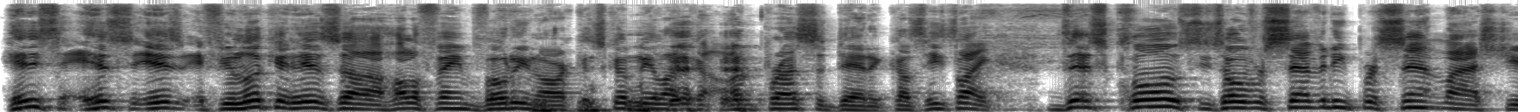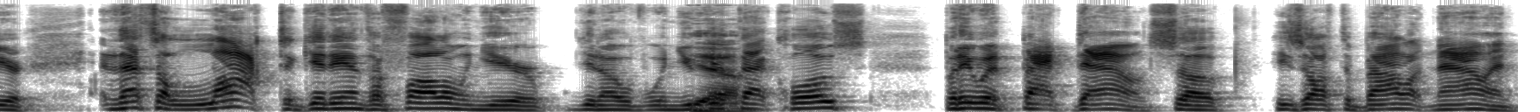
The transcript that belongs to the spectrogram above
his his his if you look at his uh, Hall of Fame voting arc, it's gonna be like unprecedented because he's like this close. He's over 70% last year. And that's a lock to get in the following year, you know, when you Yeah. get that close. But he went back down. So he's off the ballot now. And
